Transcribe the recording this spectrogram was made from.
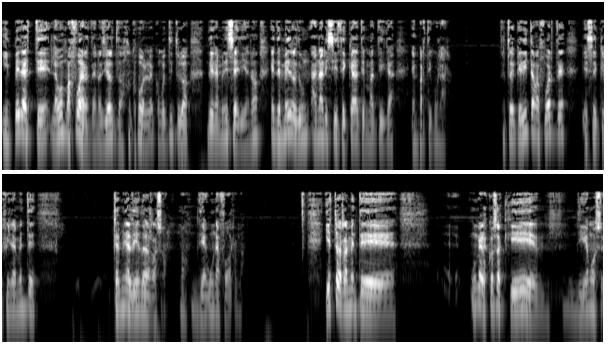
impera este, la voz más fuerte, ¿no es cierto? Como, como el título de la miniserie, ¿no? En desmedro de un análisis de cada temática en particular. Entonces el que grita más fuerte es el que finalmente termina teniendo la razón, ¿no? De alguna forma. Y esto es realmente una de las cosas que, digamos,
